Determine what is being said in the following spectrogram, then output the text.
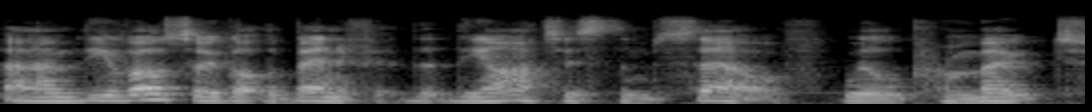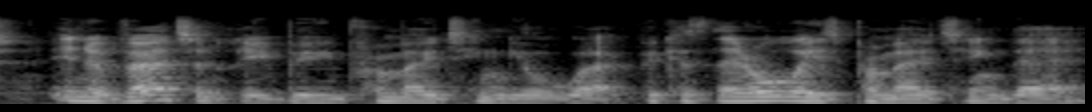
Um, you've also got the benefit that the artists themselves will promote, inadvertently be promoting your work because they're always promoting their,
